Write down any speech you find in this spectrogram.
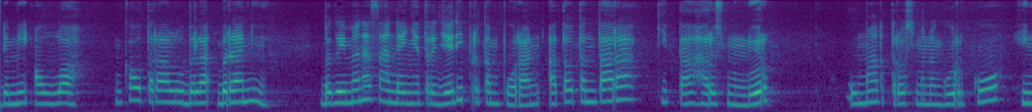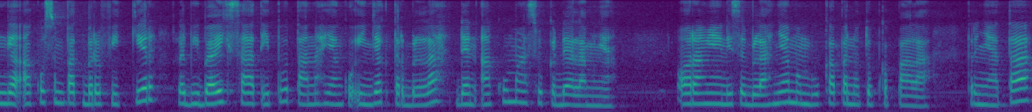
Demi Allah, engkau terlalu berani. Bagaimana seandainya terjadi pertempuran atau tentara kita harus mundur?" Umar terus menegurku hingga aku sempat berpikir lebih baik saat itu tanah yang kuinjak terbelah dan aku masuk ke dalamnya. Orang yang di sebelahnya membuka penutup kepala. Ternyata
